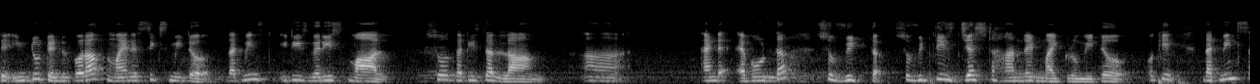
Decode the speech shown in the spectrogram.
into 10 to the power of minus 6 meter. That means it is very small. So that is the long. Uh, and about the so width. So width is just 100 micrometer. Okay? That means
